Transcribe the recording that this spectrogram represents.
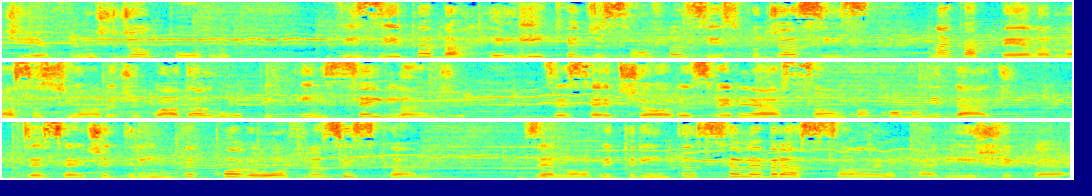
Dia 20 de outubro, visita da Relíquia de São Francisco de Assis na Capela Nossa Senhora de Guadalupe, em Ceilândia. 17 horas, veneração com a comunidade. 17h30, Coroa Franciscana. 19h30, Celebração Eucarística.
